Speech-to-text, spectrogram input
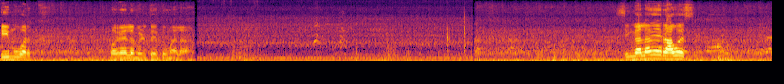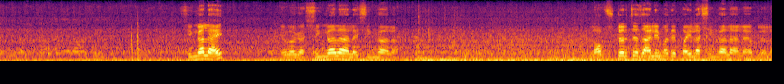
टीम वर्क बघायला मिळतंय तुम्हाला. शिंगाला काय रावस. शिंगाला आहे हे बघा शिंगाला आलाय शिंगाला लॉबस्टरच्या जाळीमध्ये पहिला शिंगाला आला आहे आपल्याला.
